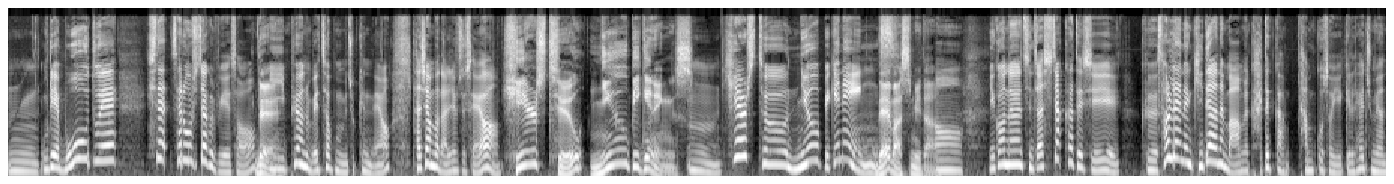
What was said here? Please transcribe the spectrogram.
음, 우리의 모두의 시, 새로운 시작을 위해서 네. 이 표현을 외쳐보면 좋겠네요. 다시 한번 알려주세요. Here's to new beginnings. 음, Here's to new beginnings. 네, 맞습니다. 어, 이거는 진짜 시작하듯이 그 설레는 기대하는 마음을 가득 감- 담고서 얘기를 해주면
